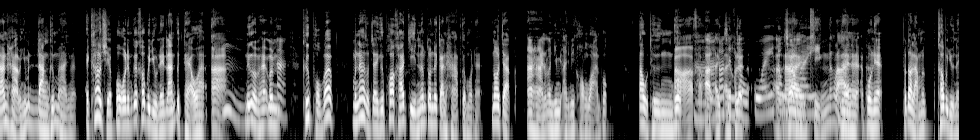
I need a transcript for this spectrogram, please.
ร้านหาบอย่างนี้มันดังขึ้นมาใช่ไหมไอ้ข้าวเฉียโปเนี่ยมันก็เข้าไปอยู่ในร้านตึกแถวอะอ่าอืมนึกออกไหมฮะมันค่ะคือผมว่า มันน่าสนใจคือพ่อค้าจีนเริ่มต้นด้วยการหาบกันหมดฮะนอกจากอาหารมันจะมีอาจจะมีของหวานพวกเต้าถึงพวกอ่าครับอะไรต้อะไรชิงเขาเรียกเฉากล้วยอ่าเต้าใช่หวยขิงทั้งหลายนี่นๆพวกเนี้ยเพราะตอนหลังมันเข้าไปอยู่ใน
